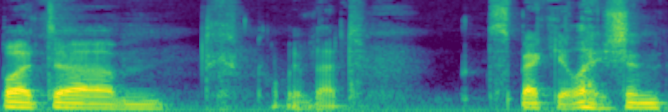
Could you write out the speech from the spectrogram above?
But um I'll leave that speculation.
